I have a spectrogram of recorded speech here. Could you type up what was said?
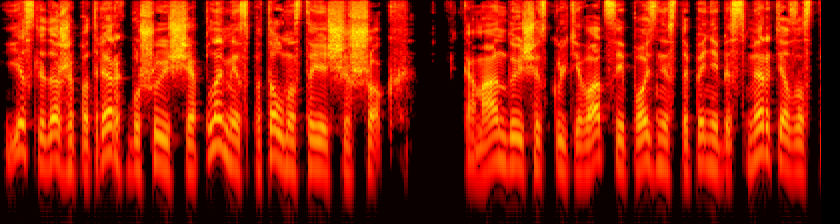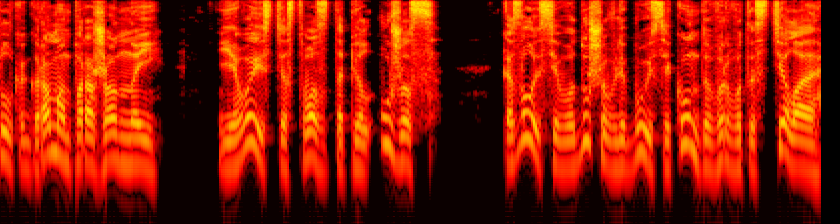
если даже патриарх бушующее пламя испытал настоящий шок. Командующий с культивацией поздней ступени бессмертия застыл как громом пораженный. Его естество затопил ужас. Казалось, его душу в любую секунду вырвут из тела.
